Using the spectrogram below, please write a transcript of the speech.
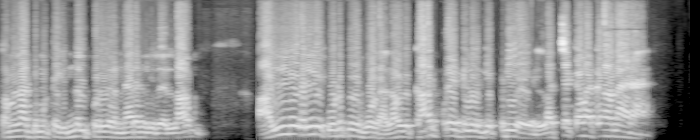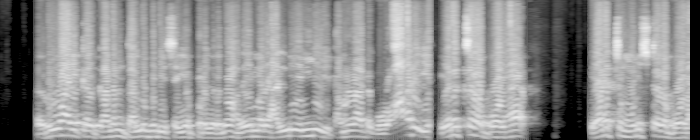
தமிழ்நாட்டு மக்கள் இன்னல் படுகிற நேரங்களில் எல்லாம் அள்ளி அள்ளி கொடுத்தது போல. அதாவது கார்பரேட்டுகளுக்கு எப்படி லட்சக்கணக்கான ரூபாய்கள் கடன் தள்ளுபடி செய்யப்படுகிறதோ அதே மாதிரி அள்ளி அள்ளி தமிழ்நாட்டுக்கு வாரி இறைச்சதை போல இறைச்சி முடிச்சிட்டதை போல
